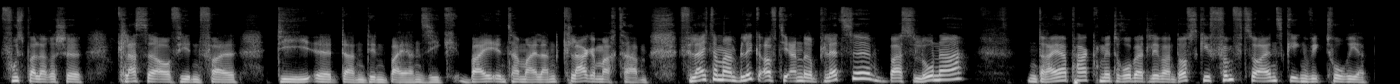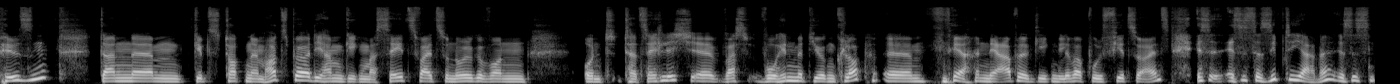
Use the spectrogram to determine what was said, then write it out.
fußballerische Klasse auf jeden Fall, die äh, dann den Bayern-Sieg bei Inter Mailand klargemacht haben. Vielleicht nochmal ein Blick auf die anderen Plätze. Barcelona ein Dreierpack mit Robert Lewandowski, 5 zu 1 gegen Viktoria Pilsen. Dann ähm, gibt Tottenham Hotspur, die haben gegen Marseille 2 zu 0 gewonnen. Und tatsächlich, äh, was, wohin mit Jürgen Klopp? Ähm, ja, Neapel gegen Liverpool 4 zu 1. Es, es ist das siebte Jahr, ne? Es ist,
